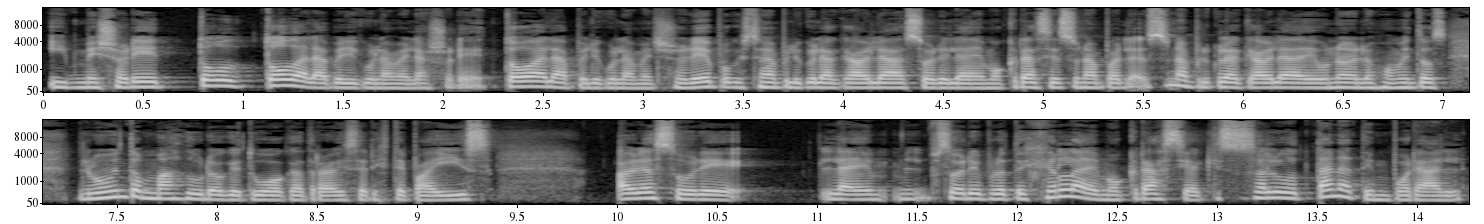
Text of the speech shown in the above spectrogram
y me lloré, todo, toda la película me la lloré, toda la película me lloré porque es una película que habla sobre la democracia, es una, es una película que habla de uno de los momentos, del momento más duro que tuvo que atravesar este país, habla sobre, la, sobre proteger la democracia, que eso es algo tan atemporal,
